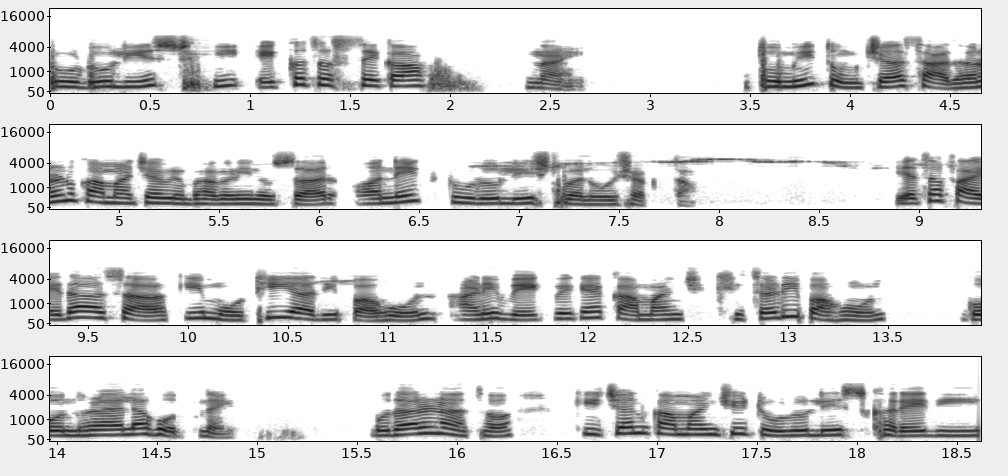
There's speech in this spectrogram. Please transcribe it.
टू डू लिस्ट ही एकच असते का? नाही. तुम्ही तुमच्या साधारण कामाच्या विभागणीनुसार अनेक टू डू लिस्ट बनवू शकता. याचा फायदा असा की मोठी यादी पाहून आणि वेगवेगळ्या कामांची खिचडी पाहून गोंधळायला होत नाही. उदाहरणार्थ किचन कामांची टू डू लिस्ट खरेदी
